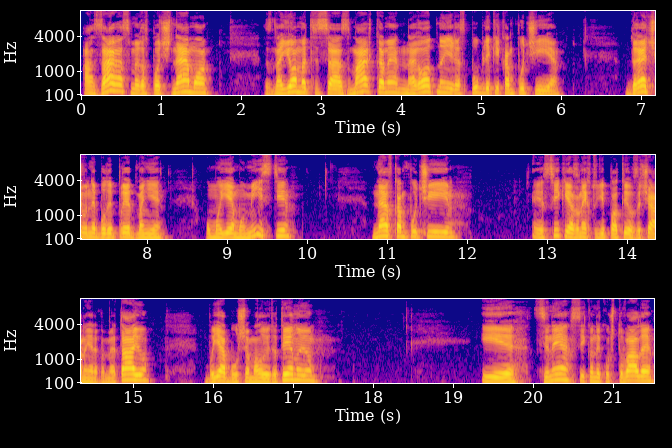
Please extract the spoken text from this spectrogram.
А зараз ми розпочнемо знайомитися з марками Народної Республіки Кампучія. До речі, вони були придбані у моєму місті, не в Кампучії. Е, Скільки я за них тоді платив, звичайно, я не пам'ятаю, бо я був ще малою дитиною. І ціни, скільки вони коштували,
